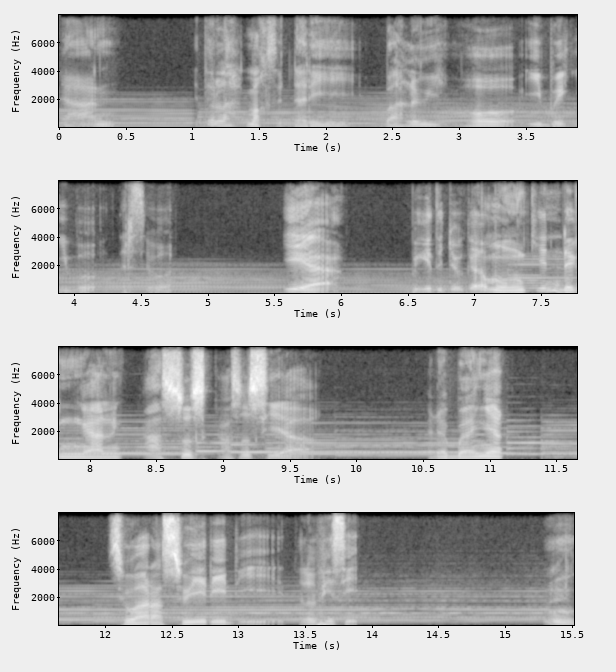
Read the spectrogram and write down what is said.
Dan itulah maksud dari Bahlui Ho ibu-ibu tersebut. Iya, begitu juga mungkin dengan kasus-kasus yang ada banyak suara suiri di televisi. Hmm,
